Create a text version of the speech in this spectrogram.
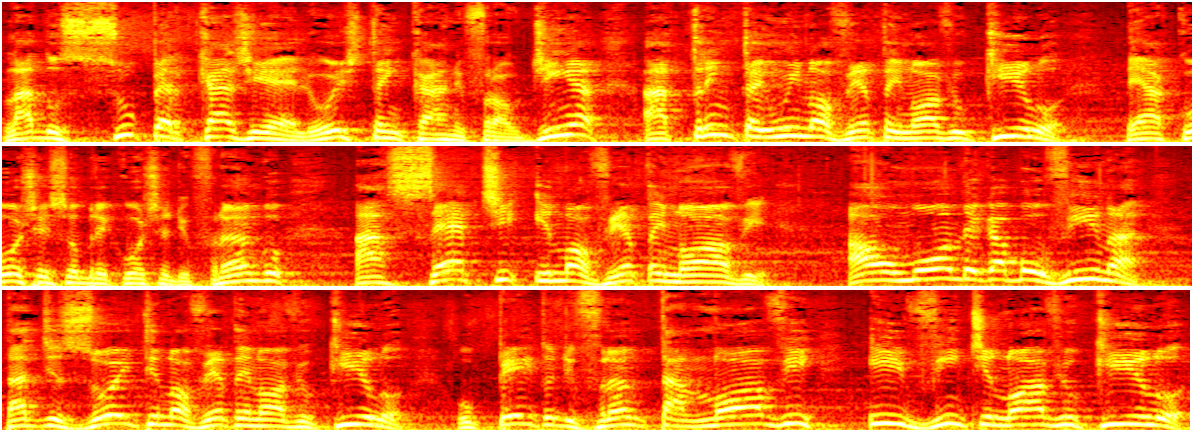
lá do Super KGL. Hoje tem carne fraldinha a R$ 31,99 o quilo. Tem a coxa e sobrecoxa de frango a R$ 7,99. A almôndega bovina tá 18,99 o quilo. O peito de frango tá 9,29 o quilo.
